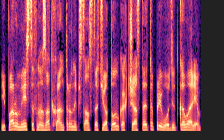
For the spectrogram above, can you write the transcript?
И пару месяцев назад Хантер написал статью о том, как часто это приводит к авариям.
